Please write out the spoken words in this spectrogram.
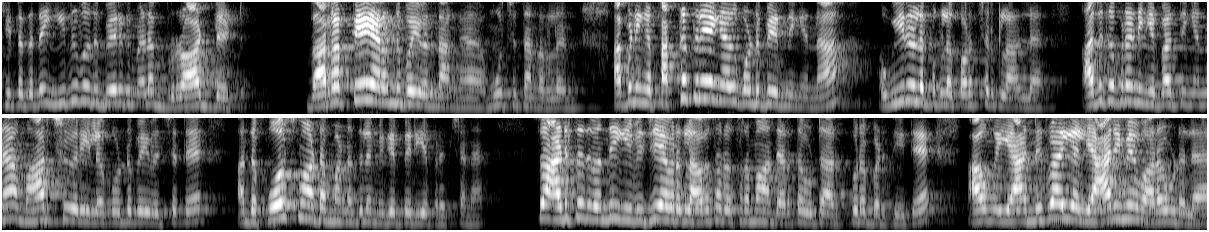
கிட்டத்தட்ட இருபது பேருக்கு மேலே ப்ராட் டெட் வரப்பே இறந்து போய் வந்தாங்க மூச்சு திணறலன்னு அப்போ நீங்கள் பக்கத்துலேயே எங்கேயாவது கொண்டு போயிருந்தீங்கன்னா உயிரிழப்புகளை குறைச்சிருக்கலாம்ல. அதுக்கப்புறம் நீங்கள் பார்த்தீங்கன்னா மார்ச் வரியில் கொண்டு போய் வச்சுட்டு அந்த போஸ்ட்மார்ட்டம் பண்ணதில் மிகப்பெரிய பிரச்சனை. ஸோ அடுத்தது வந்து இங்கே விஜய் அவர்கள் அவசர அவசரமாக அந்த இடத்த விட்டு அற்புறப்படுத்திட்டு அவங்க யா நிர்வாகிகள் யாரையுமே வரவிடலை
